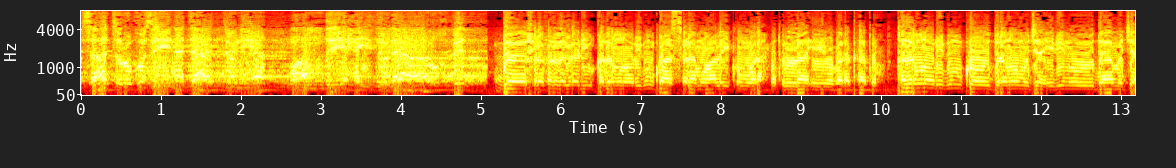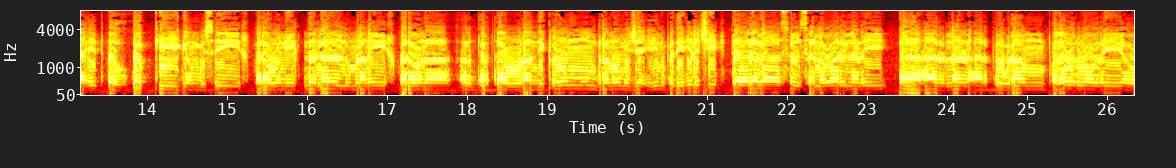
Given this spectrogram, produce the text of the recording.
ساترک زینة الدنیا وامضی حیث لا اخبر. د خلافت غږ راډیو قدرمنو اورېدونکو السلام علیکم ورحمة الله وبرکاته قدرمنو اورېدونکو درنو مجاهدینو د مجاهد په غوږ کې ګنګوسۍ خپرونې د لړ لومړنۍ خپرونه درته وړاندې کوم درنو مجاهدینو په دې هیله چې د دغه سلسله وارې لړۍ هر لړ، هر پروګرام په غور واورئ او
